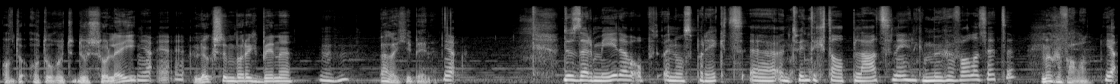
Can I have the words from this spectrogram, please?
of de autoroute du Soleil, ja, ja, ja. Luxemburg binnen, België binnen. ja. Dus daarmee dat we op, in ons project uh, een twintigtal plaatsen eigenlijk muggenvallen zetten. Muggenvallen? Ja,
